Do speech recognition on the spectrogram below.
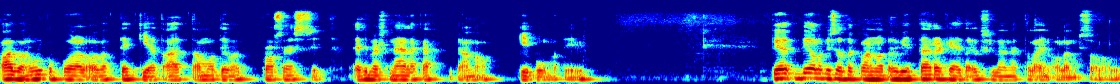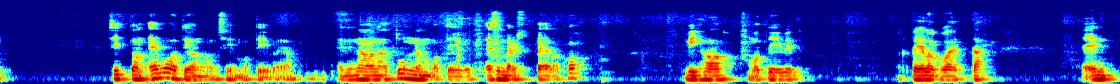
aivan ulkopuolella olevat tekijät aiheuttaa motivoivat prosessit, esimerkiksi nälkä, jano, kipumotiivi. Biologiselta kannalta hyvin tärkeitä yksilön että lajin olemassaololle. Sitten on emotionaalisia motiiveja, eli nämä on nämä tunnemotiivit, esimerkiksi pelko, viha, motiivit, pelko, että en,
